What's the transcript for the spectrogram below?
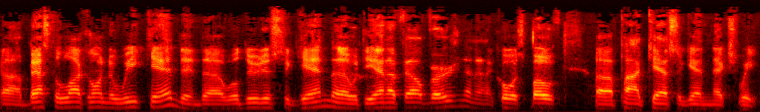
uh, best of luck on the weekend, and uh, we'll do this again uh, with the NFL version, and then, of course, both uh, podcasts again next week.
